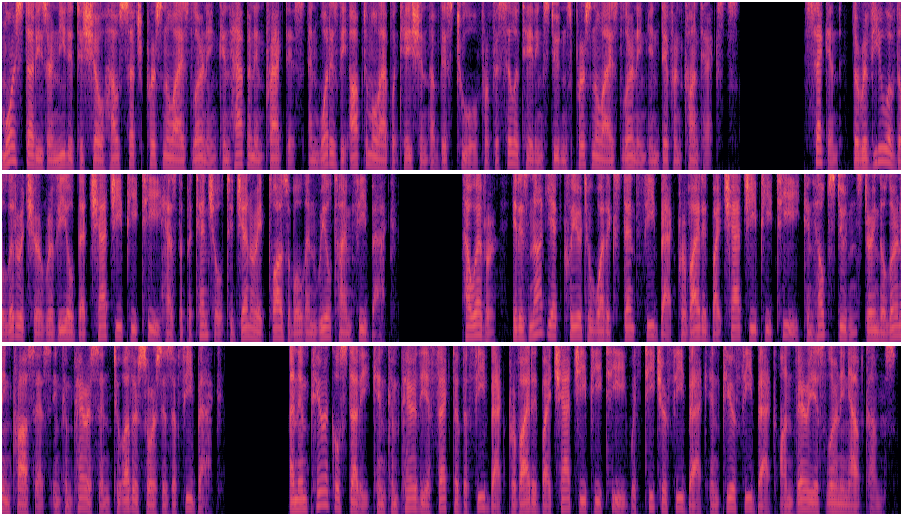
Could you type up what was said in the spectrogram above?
More studies are needed to show how such personalized learning can happen in practice and what is the optimal application of this tool for facilitating students' personalized learning in different contexts. Second, the review of the literature revealed that ChatGPT has the potential to generate plausible and real-time feedback. However, it is not yet clear to what extent feedback provided by ChatGPT can help students during the learning process in comparison to other sources of feedback. An empirical study can compare the effect of the feedback provided by ChatGPT with teacher feedback and peer feedback on various learning outcomes.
